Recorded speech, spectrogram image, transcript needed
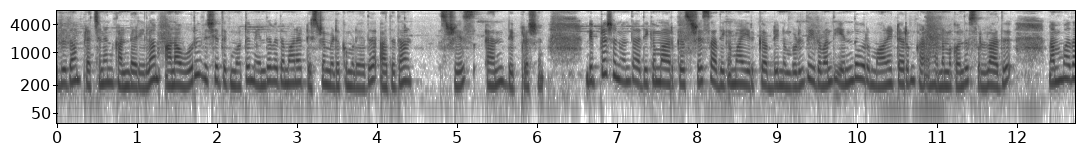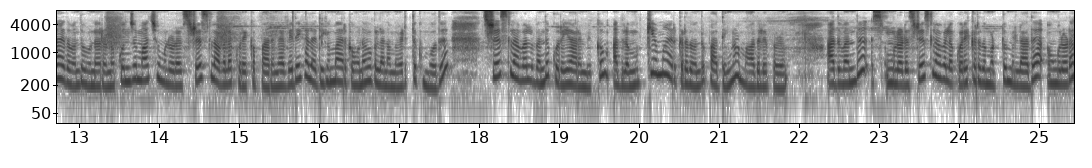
இதுதான் பிரச்சனைன்னு கண்டறியலாம். ஆனால் ஒரு விஷயத்துக்கு மட்டும் எந்த விதமான டெஸ்ட்டும் எடுக்க முடியாது. அதுதான் ஸ்ட்ரெஸ் அண்ட் டிப்ரெஷன். டிப்ரெஷன் வந்து அதிகமாக இருக்குது ஸ்ட்ரெஸ் அதிகமாக இருக்குது அப்படின்னும் பொழுது இதை வந்து எந்த ஒரு மானிட்டரும் க நமக்கு வந்து சொல்லாது. நம்ம தான் இதை வந்து உணரணும். கொஞ்சமாச்சும் உங்களோட ஸ்ட்ரெஸ் லெவலை குறைக்க பாருங்கள் விதைகள் அதிகமாக இருக்க உணவுகளை நம்ம எடுத்துக்கும் போது ஸ்ட்ரெஸ் லெவல் வந்து குறைய ஆரம்பிக்கும். அதில் முக்கியமாக இருக்கிறது வந்து பார்த்திங்கன்னா மாதுளைப்பழம் அது வந்து ஸ்- உங்களோட ஸ்ட்ரெஸ் லெவலை குறைக்கிறது மட்டும் இல்லாத உங்களோட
